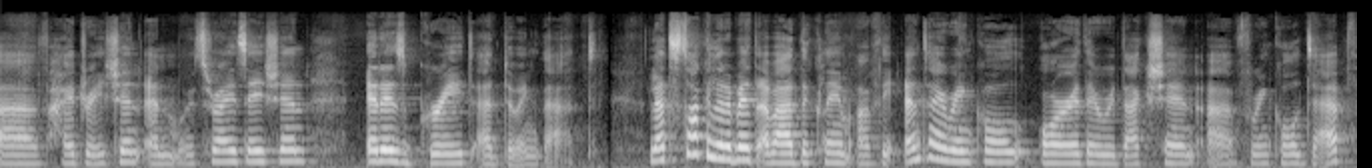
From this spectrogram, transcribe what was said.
of hydration and moisturization. It is great at doing that. Let's talk a little bit about the claim of the anti-wrinkle or the reduction of wrinkle depth.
